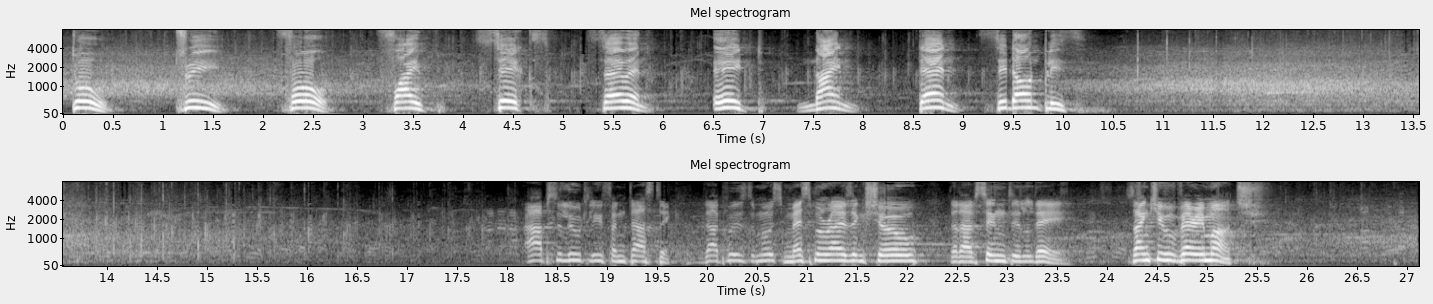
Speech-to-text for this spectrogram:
two, three, four, five, six, seven, eight, nine, ten. Sit down, please. Absolutely fantastic. That was the most mesmerizing show that I've seen till day. Thank you very much.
